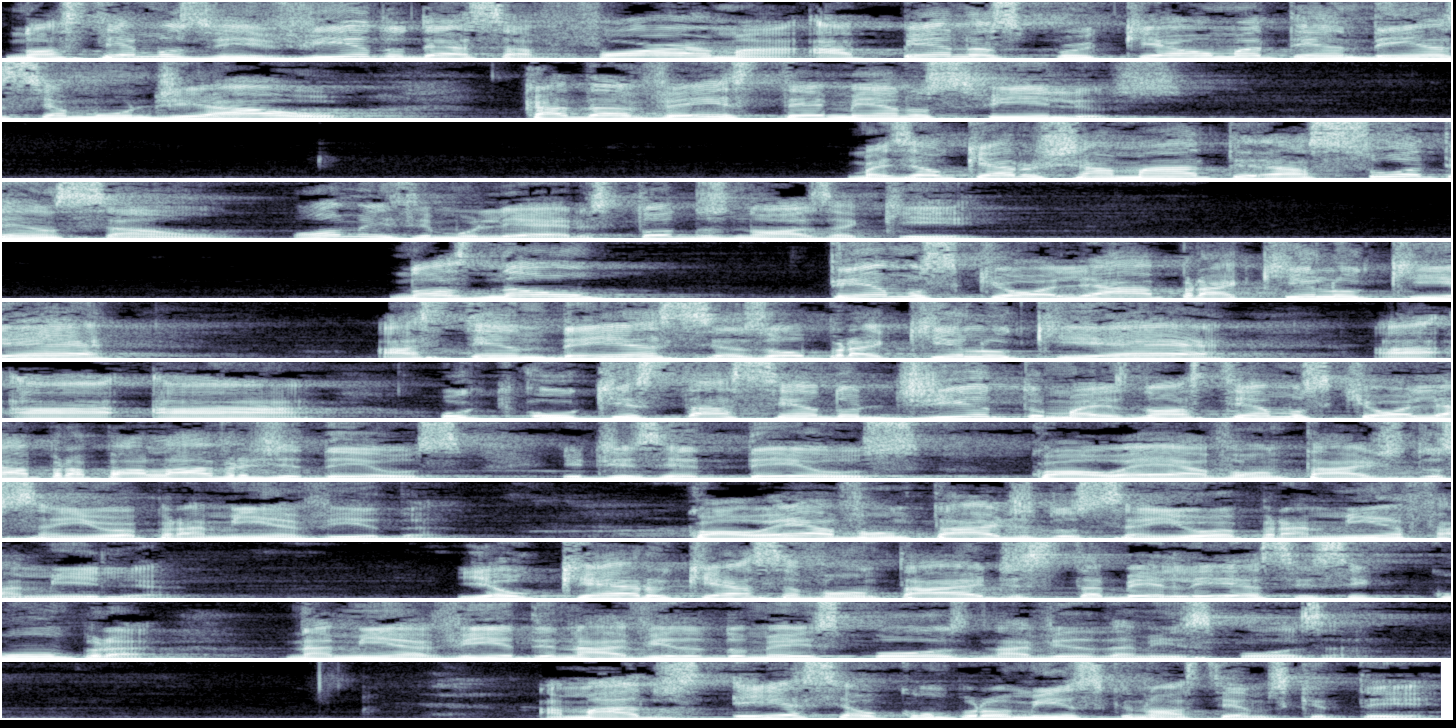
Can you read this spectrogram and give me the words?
Nós temos vivido dessa forma apenas porque é uma tendência mundial cada vez ter menos filhos. Mas eu quero chamar a sua atenção, homens e mulheres, todos nós aqui. Nós não temos que olhar para aquilo que é as tendências ou para aquilo que é a, a, a, o, o que está sendo dito, mas nós temos que olhar para a palavra de Deus e dizer: Deus, qual é a vontade do Senhor para a minha vida? Qual é a vontade do Senhor para a minha família? E eu quero que essa vontade estabeleça e se cumpra na minha vida e na vida do meu esposo, na vida da minha esposa. Amados, esse é o compromisso que nós temos que ter.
